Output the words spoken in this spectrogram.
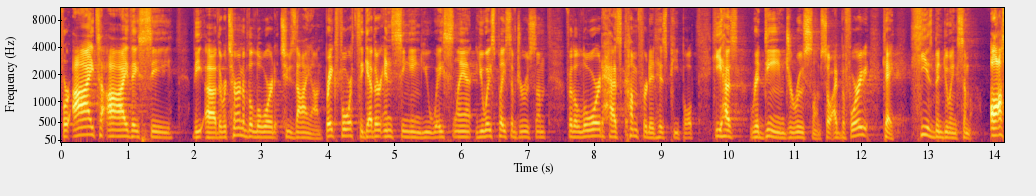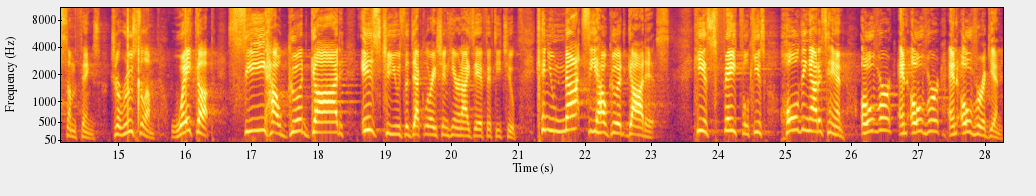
For eye to eye they see the, uh, the return of the Lord to Zion. Break forth together in singing, you wasteland, you waste place of Jerusalem, for the Lord has comforted his people. He has redeemed Jerusalem. So I, before, okay, he has been doing some awesome things. Jerusalem, wake up. See how good God is to you, is the declaration here in Isaiah 52. Can you not see how good God is? He is faithful. He is holding out his hand over and over and over again.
